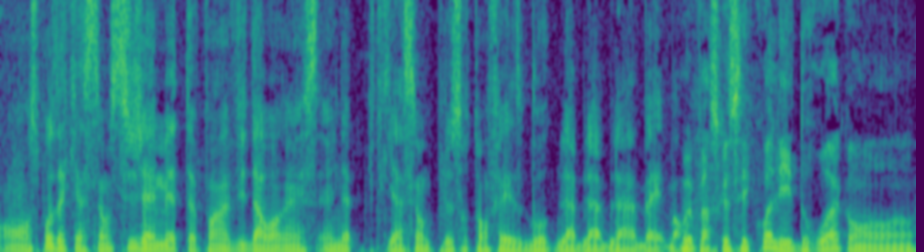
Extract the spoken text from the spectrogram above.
on se pose la question, si jamais t'as pas envie d'avoir un- une application de plus sur ton Facebook, blablabla, ben bon. Oui, parce que c'est quoi les droits qu'on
